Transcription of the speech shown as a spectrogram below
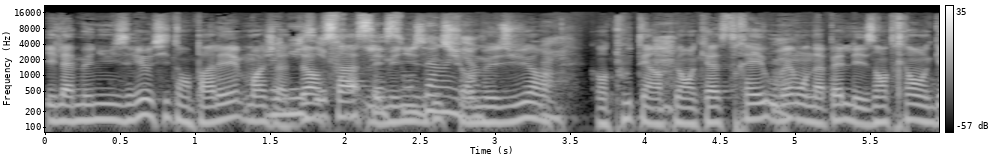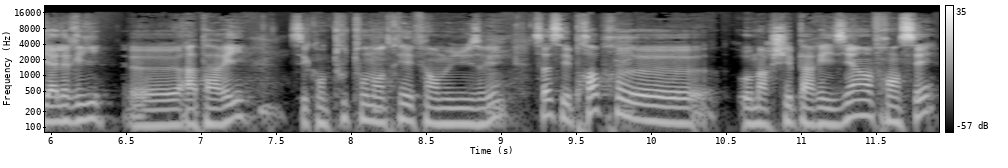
Et la menuiserie aussi, t'en parlais. Moi, j'adore ça, les menuiseries sur hein. mesure, Ouais. quand tout est un peu encastré, ou même on appelle les entrées en galerie euh, à Paris. C'est quand toute ton entrée est faite en menuiserie. Ça, c'est propre euh, au marché parisien, français.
